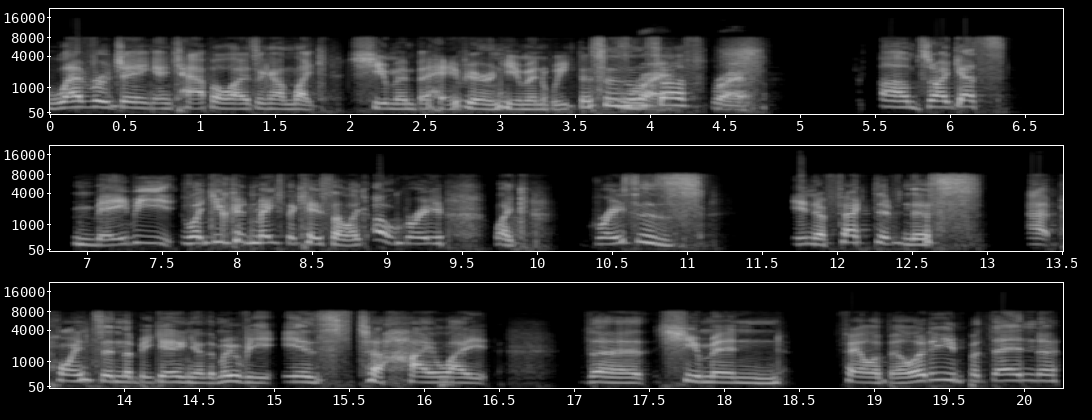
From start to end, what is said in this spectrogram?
leveraging and capitalizing on like human behavior and human weaknesses and right, stuff. Right. Um, so I guess maybe like you could make the case that like, oh, great, like Grace's ineffectiveness at points in the beginning of the movie is to highlight the human failability, but then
